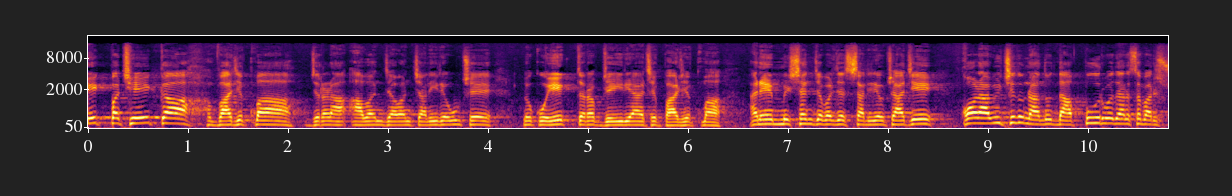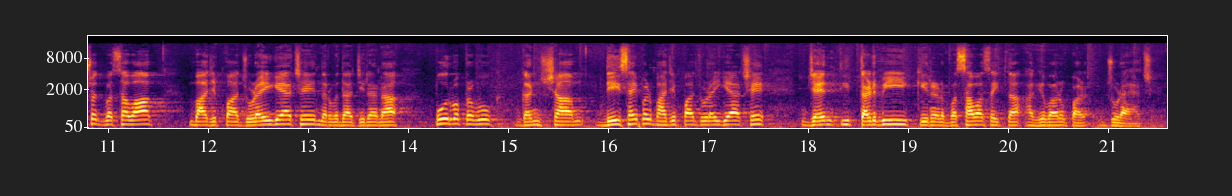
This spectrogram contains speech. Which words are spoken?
એક પછી એક ભાજપમાં જરા આવન જાવન ચાલી રહ્યું છે. લોકો એક તરફ જઈ રહ્યા છે ભાજપમાં અને મિશન જબરજસ્ત ચાલી રહ્યું છે. આજે કોણ આવ્યું છે તો નાંદોદના પૂર્વ ધારાસભા રિશ્વત વસાવા ભાજપમાં જોડાઈ ગયા છે. નર્મદા જિલ્લાના પૂર્વ પ્રમુખ ઘનશ્યામ દેસાઈ પણ ભાજપમાં જોડાઈ ગયા છે. જયંતિ તડવી, કિરણ વસાવા સહિતના આગેવાનો પણ જોડાયા છે.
